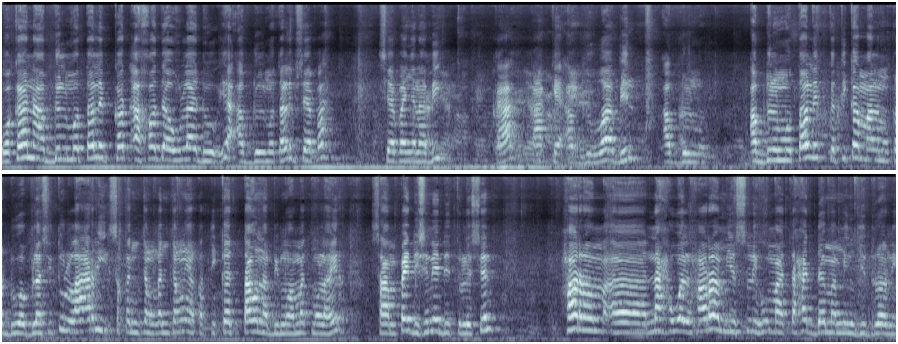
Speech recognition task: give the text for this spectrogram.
wa kana Abdul Muthalib qad akhadha auladu ya Abdul Muthalib siapa? Siapanya Nabi? Kak, kakek Abdullah bin Abdul Muthalib Abdul Muthalib ketika malam ke-12 itu lari sekencang-kencangnya ketika tahu Nabi Muhammad mau lahir sampai di sini ditulisin haram eh, nahwal haram yuslihu ma tahaddama min jidrani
